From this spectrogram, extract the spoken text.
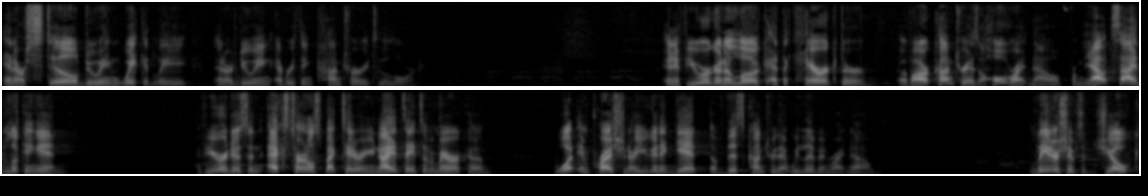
and are still doing wickedly and are doing everything contrary to the Lord. And if you were going to look at the character of our country as a whole right now, from the outside looking in, if you were just an external spectator in the United States of America, what impression are you going to get of this country that we live in right now? Leadership's a joke.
